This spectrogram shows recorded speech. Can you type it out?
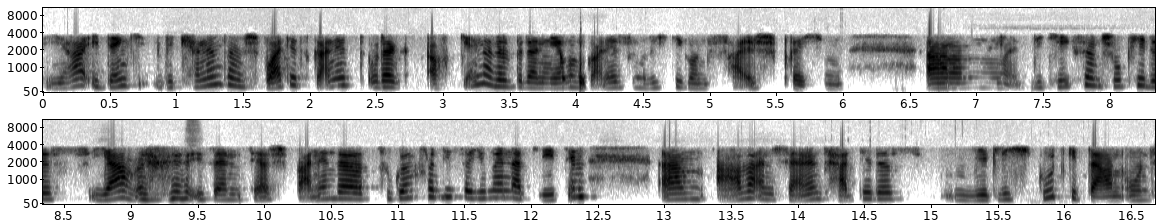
Ja, ich denke, wir können beim Sport jetzt gar nicht oder auch generell bei der Ernährung gar nicht von richtig und falsch sprechen. Ähm, die Kekse und Schoki, das ja, ist ein sehr spannender Zugang von dieser jungen Athletin. Ähm, aber anscheinend hat ihr das wirklich gut getan. Und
